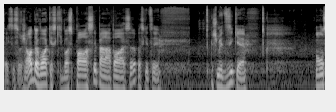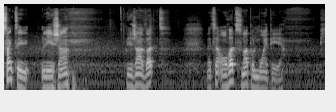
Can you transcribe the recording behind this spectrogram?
Fait que c'est ça. J'ai hâte de voir qu'est-ce qui va se passer par rapport à ça, parce que, tu sais, je me dis que on sent que les gens, les gens votent, mais on vote souvent pour le moins pire. Puis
